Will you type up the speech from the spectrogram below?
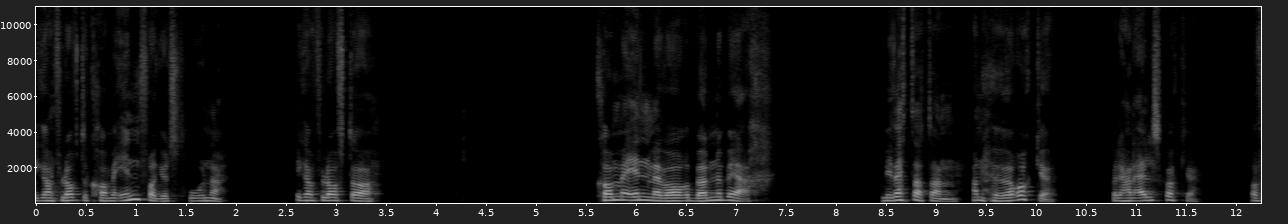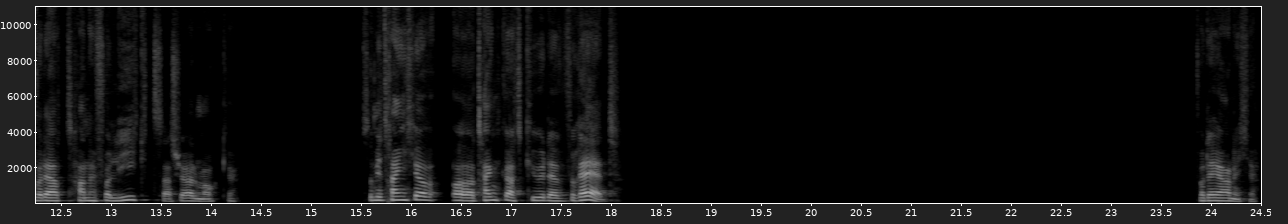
Vi kan få lov til å komme inn fra Guds trone. Vi kan få lov til å komme inn med våre bønnebegjær. Vi vet at han, han hører oss fordi han elsker oss, og fordi han har forlikt seg sjøl med oss. Så vi trenger ikke å, å tenke at Gud er vred. For det er han ikke.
